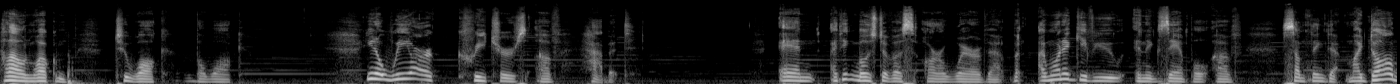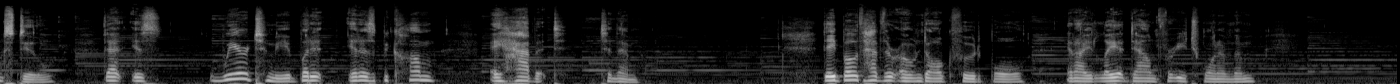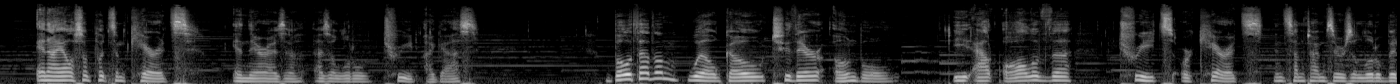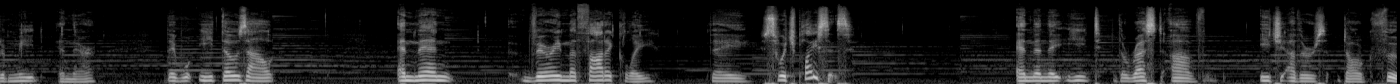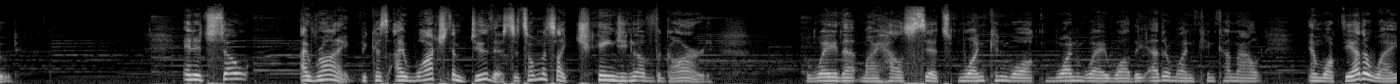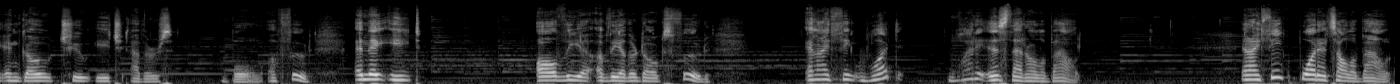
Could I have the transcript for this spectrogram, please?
Hello and welcome to Walk the Walk. You know, we are creatures of habit. And I think most of us are aware of that. But I want to give you an example of something that my dogs do that is weird to me, but it, it has become a habit to them. They both have their own dog food bowl, and I lay it down for each one of them. And I also put some carrots in there as a as a little treat, I guess. Both of them will go to their own bowl, eat out all of the treats or carrots, and sometimes there's a little bit of meat in there. They will eat those out, and then very methodically, they switch places. And then they eat the rest of each other's dog food. And it's so ironic because I watch them do this. It's almost like changing of the guard. The way that my house sits, one can walk one way while the other one can come out and walk the other way and go to each other's bowl of food. And they eat all the uh, of the other dog's food. And I think what what is that all about? And I think what it's all about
